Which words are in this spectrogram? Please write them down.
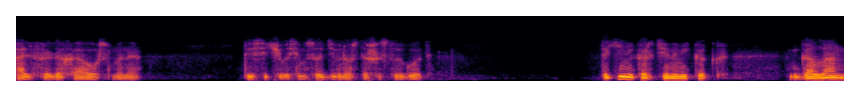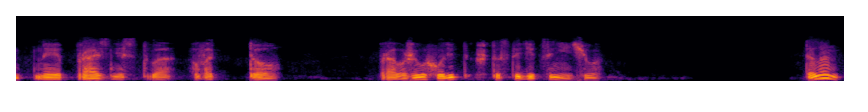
Альфреда Хаусмана, 1896 год. Такими картинами, как «Галантные празднества в то право же выходит, что стыдиться нечего. Талант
